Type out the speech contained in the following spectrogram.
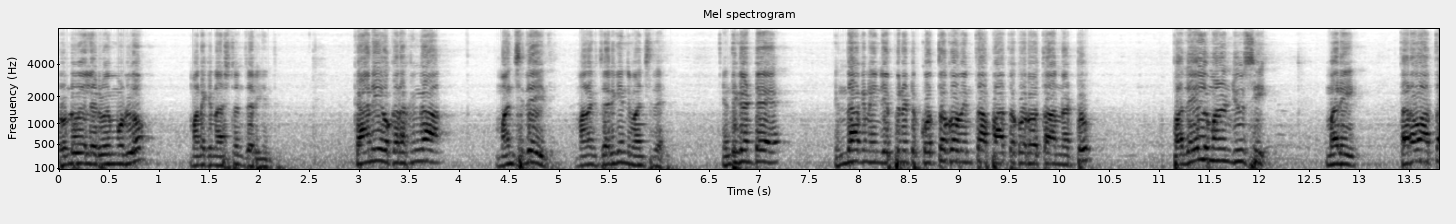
రెండు వేల ఇరవై మూడులో మనకి నష్టం జరిగింది. కానీ ఒక రకంగా మంచిదే ఇది. మనకు జరిగింది మంచిదే. ఎందుకంటే ఇందాక నేను చెప్పినట్టు కొత్త వింత పాత రోత అన్నట్టు పదేళ్ళు మనం చూసి మరి తర్వాత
